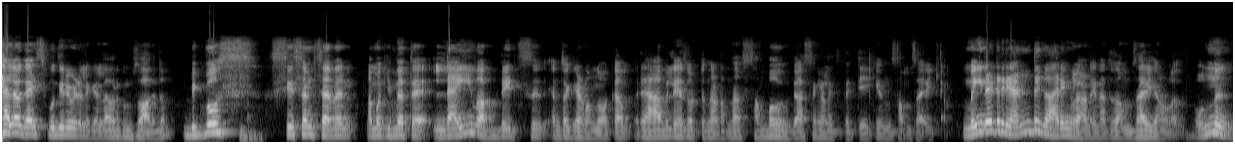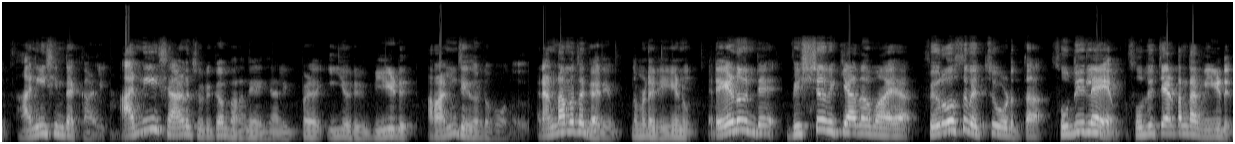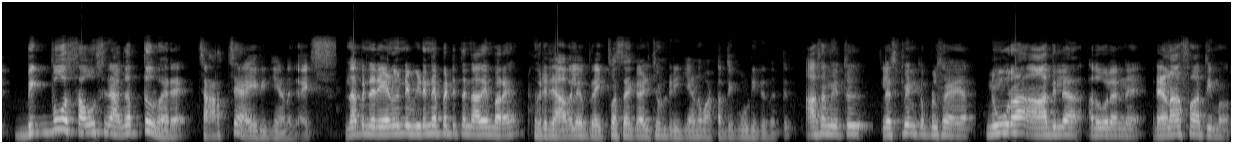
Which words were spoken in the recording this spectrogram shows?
Hello guys പുതിയ വീഡിയോയിലേക്ക് എല്ലാവർക്കും സ്വാഗതം. ബിഗ് ബോസ് സീസൺ സെവൻ നമുക്ക് ഇന്നത്തെ ലൈവ് അപ്ഡേറ്റ്സ് എന്തൊക്കെയാണെന്ന് നോക്കാം. രാവിലെ തൊട്ട് നടന്ന സംഭവ വികാസങ്ങളെ പറ്റിയേക്കും സംസാരിക്കാം. മെയിനായിട്ട് രണ്ട് കാര്യങ്ങളാണ് ഇതിനകത്ത് സംസാരിക്കാനുള്ളത്. ഒന്ന് അനീഷിന്റെ കളി. അനീഷാണ് ചുരുക്കം പറഞ്ഞു കഴിഞ്ഞാൽ ഇപ്പോൾ ഈ ഒരു വീട് റൺ ചെയ്തുകൊണ്ട് പോകുന്നത്. രണ്ടാമത്തെ കാര്യം നമ്മുടെ രേണു. രേണുവിന്റെ വിശ്വവിഖ്യാതമായ ഫിറോസ് വെച്ചു കൊടുത്ത സുതിലയം സുതിച്ചേട്ടന്റെ വീട് ബിഗ് ബോസ് ഹൗസിനകത്ത് വരെ ചർച്ചയായിരിക്കുകയാണ് ഗൈസ് എന്നാ പിന്നെ രേണുവിന്റെ വീടിനെ പറ്റി തന്നെ ആദ്യം പറയാം. ഇവർ രാവിലെ ബ്രേക്ക്ഫാസ്റ്റ് ഒക്കെ കഴിച്ചുകൊണ്ടിരിക്കുകയാണ് വട്ടത്തിൽ കൂടി ഇരുന്നിട്ട് ആ സമയത്ത് ലെസ്ബിയൻ കപ്പിൾസ് ആയ നൂറ ആദില അതുപോലെ തന്നെ രണ ഫാത്തിമ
